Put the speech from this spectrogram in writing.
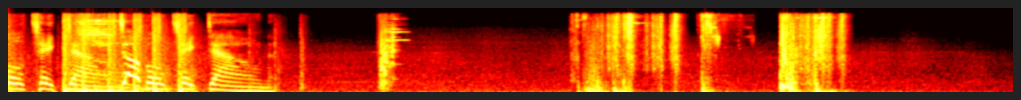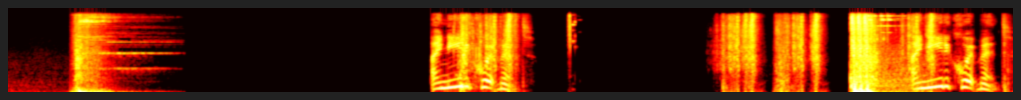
Double takedown! Double takedown! I need equipment. I need equipment.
